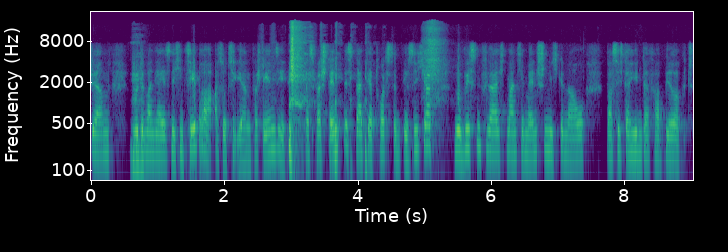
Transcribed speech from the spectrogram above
Ständerstern, würde mhm. man ja jetzt nicht ein Zebra assoziieren. Verstehen Sie? Das Verständnis bleibt ja trotzdem gesichert. Nur wissen vielleicht manche Menschen nicht genau, was sich dahinter verbirgt.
